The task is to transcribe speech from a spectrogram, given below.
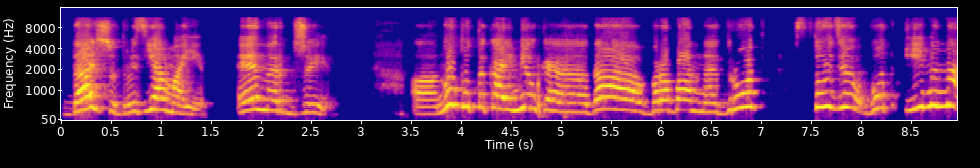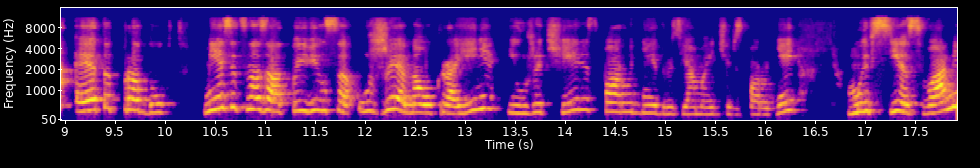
Дальше, друзья мои, Energy. А, ну, тут такая мелкая, да, барабанная дробь в студию. Вот именно этот продукт месяц назад появился уже на Украине, и уже через пару дней, друзья мои, через пару дней мы все с вами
